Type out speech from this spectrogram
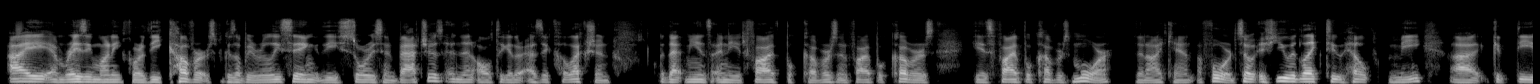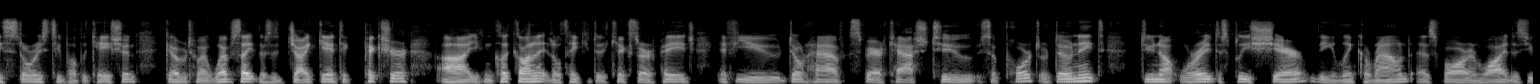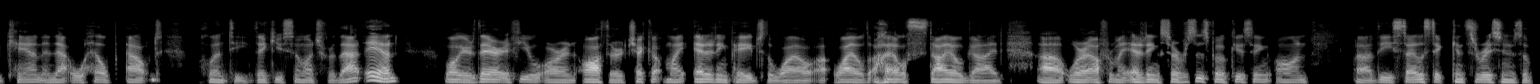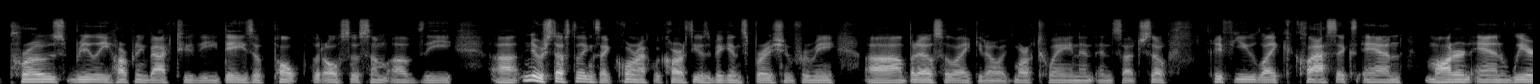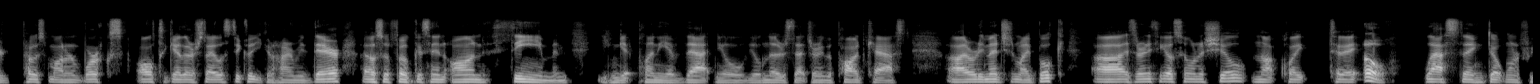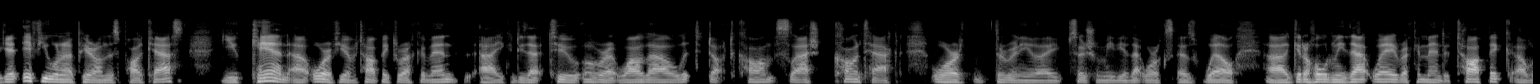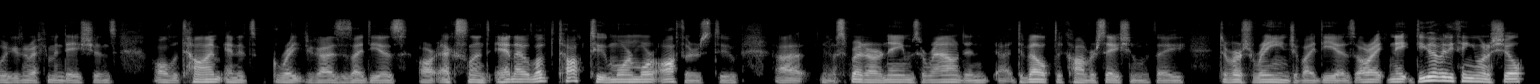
I am raising money for the covers because I'll be releasing the stories in batches and then all together as a collection. But that means I need five book covers, and five book covers is five book covers more than I can afford. So if you would like to help me uh, get these stories to publication, go over to my website. There's a gigantic picture. Uh, you can click on it. It'll take you to the Kickstarter page. If you don't have spare cash to support or donate, do not worry. Just please share the link around as far and wide as you can, and that will help out plenty. Thank you so much for that. And while you're there, if you are an author, check out my editing page, the Wild, uh, Wild Isle Style Guide, uh, where I offer my editing services focusing on uh, the stylistic considerations of prose, really harping back to the days of pulp, but also some of the uh, newer stuff. Things like Cormac McCarthy was a big inspiration for me, uh, but I also like you know like Mark Twain and, and such. So if you like classics and modern and weird postmodern works all together stylistically, you can hire me there. I also focus in on theme, and you can get plenty of that. And you'll you'll notice that during the podcast. Uh, I already mentioned my book. Uh, is there anything else I want to shill? Not quite today. Oh, last thing, don't want to forget if you want to appear on this podcast, you can, uh, or if you have a topic to recommend, uh, you can do that too over at wildowlet.com slash contact or through any of the social media that works as well. Uh, get a hold of me that way, recommend a topic. Uh, we're getting recommendations all the time, and it's great. You guys' ideas are excellent, and I would love to talk to more and more authors to, uh, you know, spread our names around and uh, develop the conversation with a diverse range of ideas. All right, Nate, do you have anything you want to shill?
